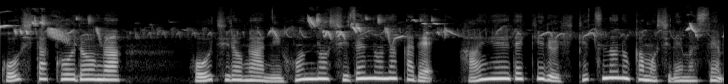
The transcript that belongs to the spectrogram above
こうした行動がホウジロが日本の自然の中で繁栄できる秘訣なのかもしれません。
